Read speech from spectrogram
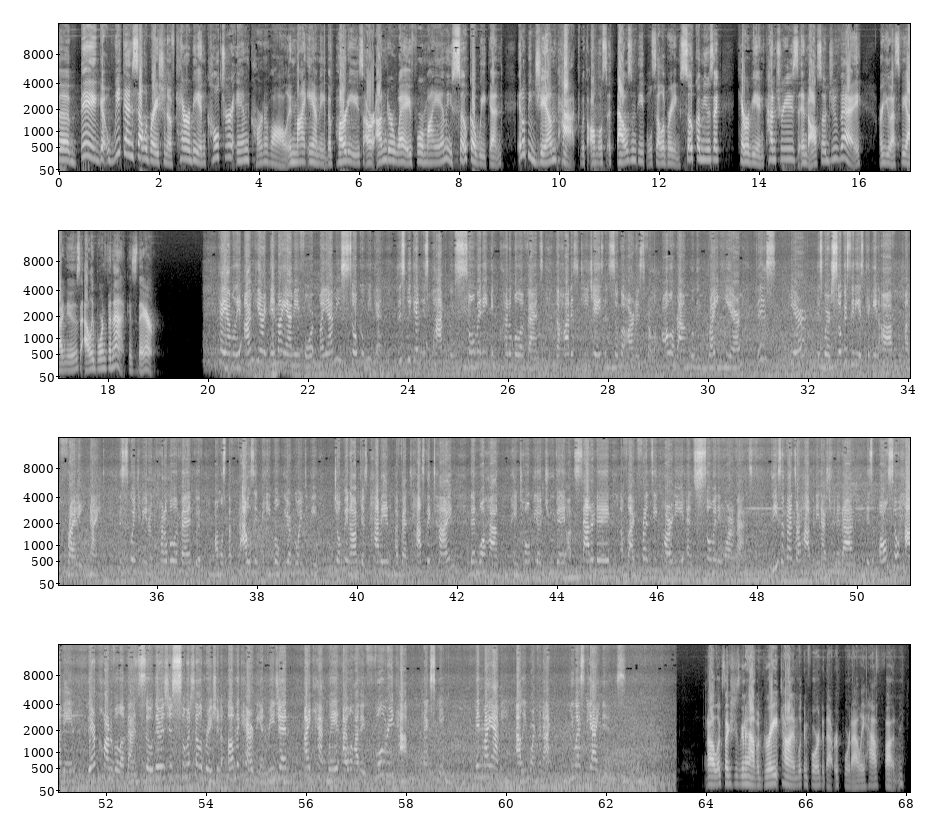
a big weekend celebration of Caribbean culture and carnival. In Miami, the parties are underway for Miami Soca weekend. It'll be jam-packed with almost a thousand people celebrating soca music, Caribbean countries, and also J'ouvert. Our USVI News, Ali Bourne-Vanek is there. Hey Emily, I'm here in Miami for Miami Soca Weekend. This weekend is packed with so many The hottest DJs and soca artists from all around will be right here. This here is where Soca City is kicking off on Friday night. This is going to be an incredible event with almost a thousand people. We are going to be jumping up, just having a fantastic time. Then we'll have Paintopia J'ouvert on Saturday, a Flag Frenzy party, and so many more events. These events are happening as Trinidad is also having their carnival events. So there is just so much celebration of the Caribbean region. I can't wait. I will have a full recap next week. In Miami, Ali Bourne-Vanek, USVI News. Oh, looks like she's going to have a great time. Looking forward to that report, Ali. Have fun.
